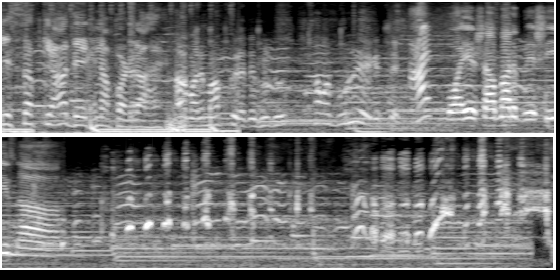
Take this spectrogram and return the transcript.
ये सब क्या देखना पड़ रहा है বয়স আমার বেশি না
